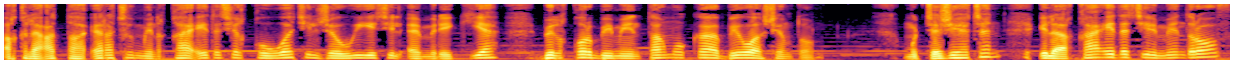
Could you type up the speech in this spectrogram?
أقلعت طائرة من قاعدة القوات الجوية الأمريكية بالقرب من تاموكا بواشنطن. متجهة إلى قاعدة الميندروف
